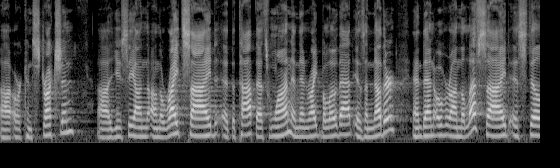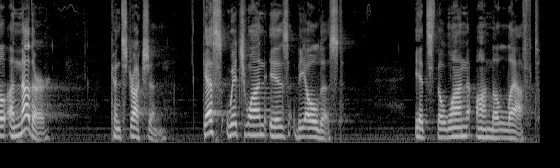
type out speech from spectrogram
uh, or construction. Uh, you see on, on the right side at the top, that's one, and then right below that is another. And then over on the left side is still another construction. Guess which one is the oldest? It's the one on the left.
